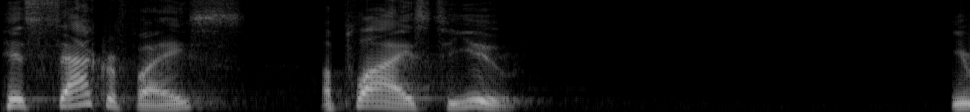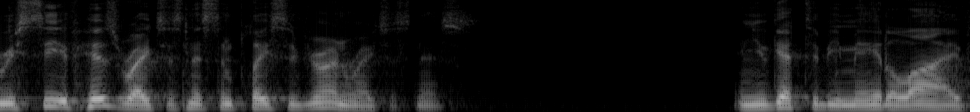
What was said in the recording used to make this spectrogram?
his sacrifice applies to you. You receive his righteousness in place of your unrighteousness. And you get to be made alive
